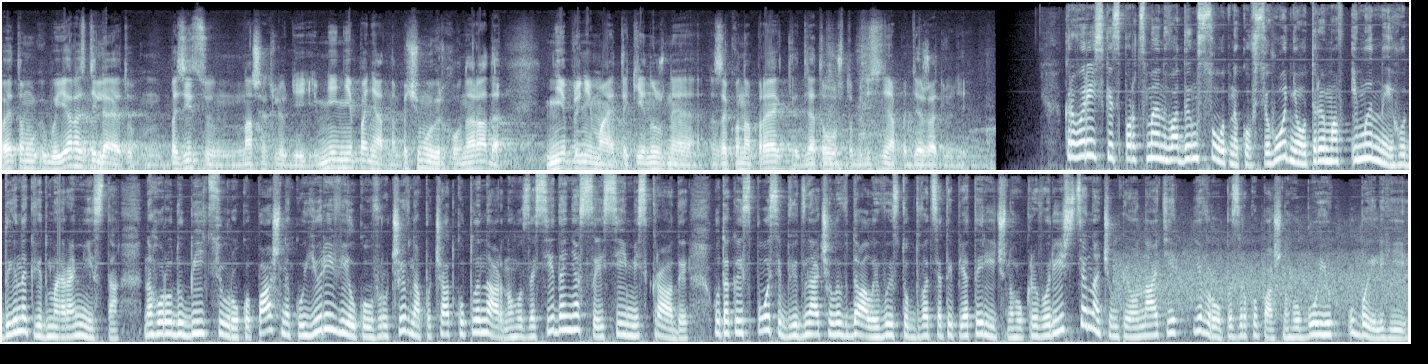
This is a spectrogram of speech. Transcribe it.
Поэтому как бы, я разделяю эту м, позицию наших людей. И мне непонятно, почему Верховная Рада не принимает такие нужные законопроекты для того, чтобы действительно поддержать людей. Криворізький спортсмен Вадим Сотников сьогодні отримав іменний годинник від мера міста. Нагороду бійцю рукопашнику Юрій Вілкул вручив на початку пленарного засідання сесії міськради. У такий спосіб відзначили вдалий виступ 25-річного криворіжця на чемпіонаті Європи з рукопашного бою у Бельгії.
